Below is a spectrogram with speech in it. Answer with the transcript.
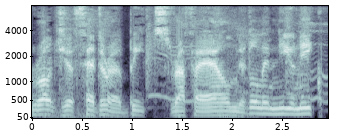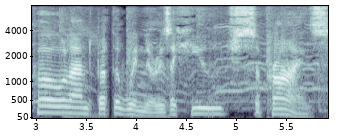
Roger Federer beats Rafael Nadal in unique Poland but the winner is a huge surprise.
